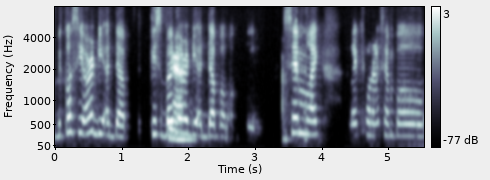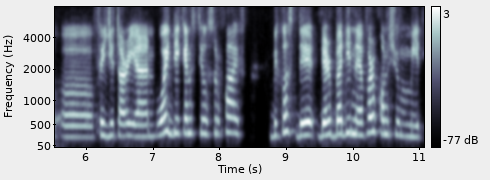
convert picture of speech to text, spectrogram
because he already adapt his body yeah. already adapt about it okay. same like like for example uh vegetarian why they can still survive because they their body never consume meat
